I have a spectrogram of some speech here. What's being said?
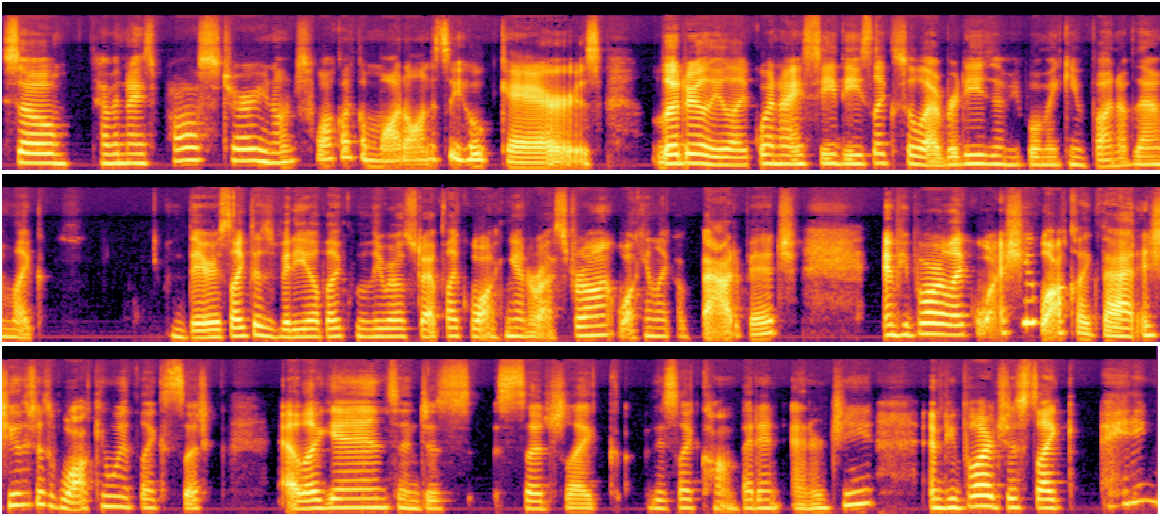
So have a nice posture, you know, just walk like a model. Honestly, who cares? Literally, like when I see these like celebrities and people making fun of them, like there's like this video of like Lily Rose Depp like walking in a restaurant, walking like a bad bitch. And people are like, why she walk like that? And she was just walking with like such elegance and just such like this like confident energy. And people are just like hating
